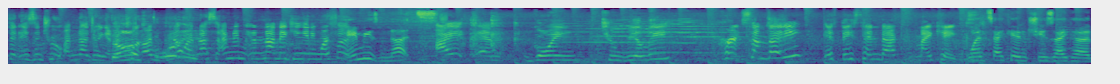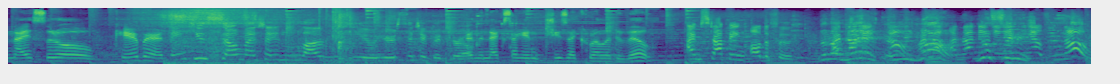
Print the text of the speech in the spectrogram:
stuff that isn't true. I'm not doing it. Don't I'm, no. I'm not, I'm, I'm not making any more food. Amy's nuts. I am going to really hurt somebody if they send back my cake. One second, she's like a nice little Care Bear. Thank you so much. I love you. You're such a good girl. And the next second, she's like Cruella de Vil. I'm stopping all the food. No, no, I'm not, wait, no, Amy, I'm no. not, I'm not You making anything else. No.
